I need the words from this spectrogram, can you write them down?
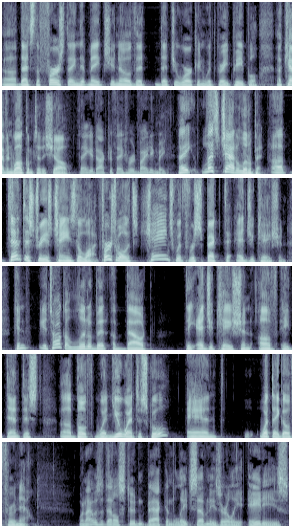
uh, that's the first thing that makes you know that that you're working with great people. Uh, Kevin, welcome to the show. Thank you, doctor. Thanks for inviting me. Hey, let's chat a little bit. Uh, dentistry has changed a lot. First of all, it's changed with respect to education. Can you talk a little bit about the education of a dentist, uh, both when you went to school and what they go through now? When I was a dental student back in the late 70s, early 80s,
